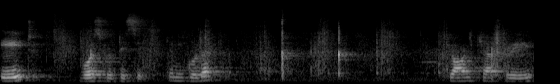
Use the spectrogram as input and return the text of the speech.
8 verse 56. Can you go there? John chapter 8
